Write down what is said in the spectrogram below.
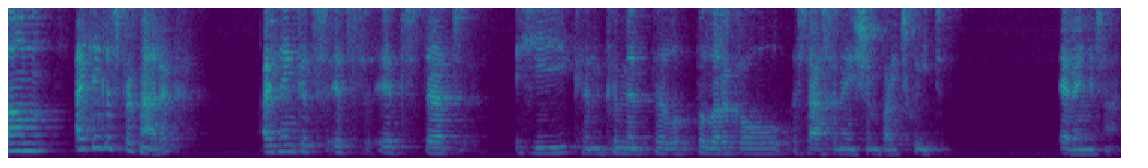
um, I think it's pragmatic I think it's it's it's that he can commit pol- political assassination by tweet at any time.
